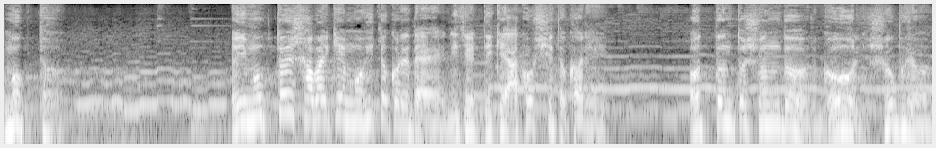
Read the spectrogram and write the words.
মুক্ত। এই মুক্তই সবাইকে মোহিত করে দেয়, নিজের দিকে আকর্ষিত করে। অত্যন্ত সুন্দর, গোল, শুভ্র।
